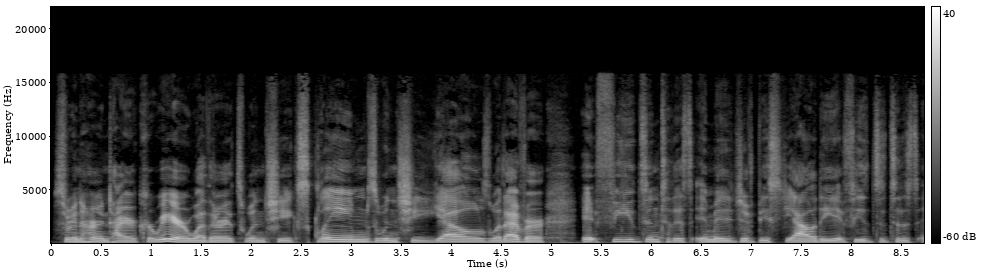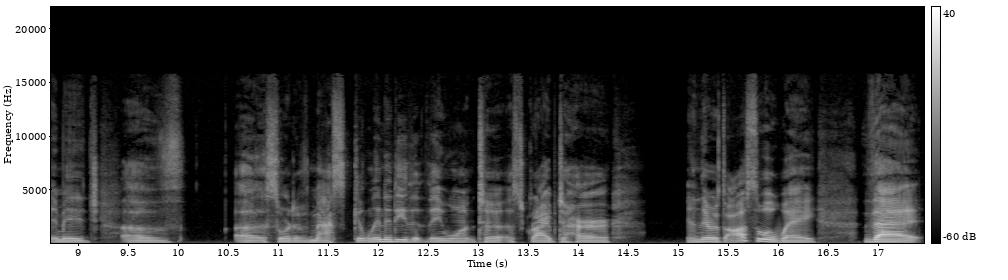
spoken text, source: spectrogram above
Serena her entire career, whether it's when she exclaims, when she yells, whatever, it feeds into this image of bestiality. It feeds into this image of a sort of masculinity that they want to ascribe to her. And there was also a way that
